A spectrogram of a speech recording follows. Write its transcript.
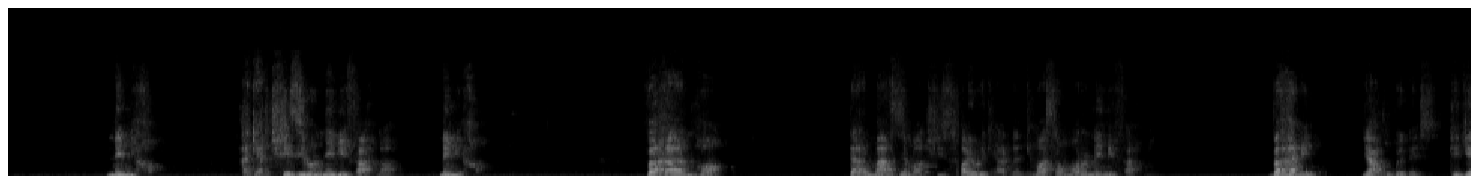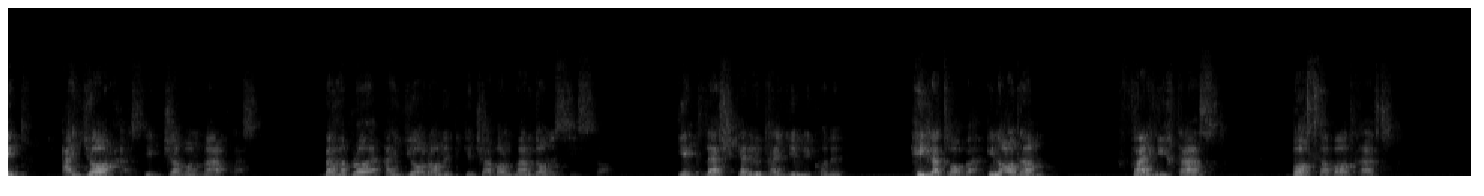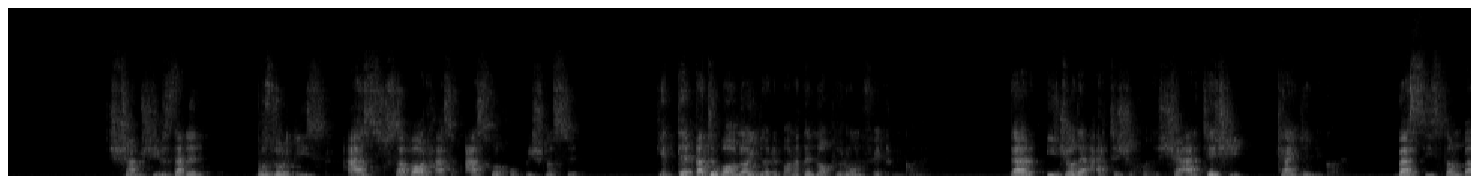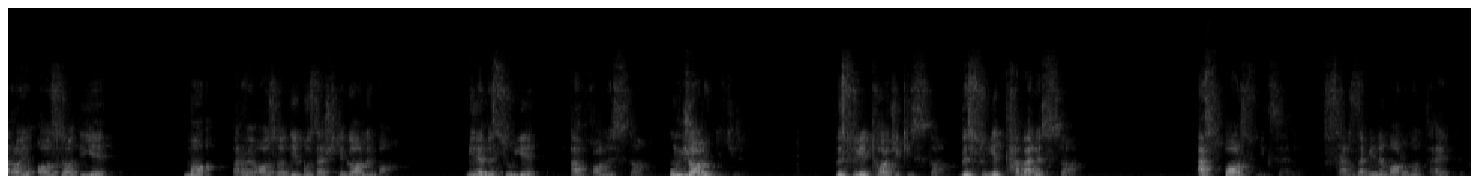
نمی‌خوام. اگر چیزی رو نمی‌فهمم نمی‌خوام. و قرنها در مغز ما چیزهایی رو کردن که ما اصلا ما رو نمی‌فهمیم. و همین یعقوب لیس که یک ایار هست یک جوان مرد هست. به همراه ایاران دیگه جوان مردان سیستان. یک لشکری رو تهیه می‌کنه. حیرت آور. این آدم فرهیخته است باسواد هست. شمشیرزن بزرگی است. از سوار هست رو خوب می‌شناسه. یک دقت بالایی داره مانند ناپرون فکر می‌کنه. در ایجاد ارتش خودش. چه ارتشی تهیه می‌کنه. و سیستان برای آزادی ما برای آزادی گذشتگان ما میره به سوی افغانستان. اونجا رو می‌گیره. به سوی تاجیکستان به سوی تبرستان. از فارس میگذره. سرزمین ما رو متحد می‌کنه.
